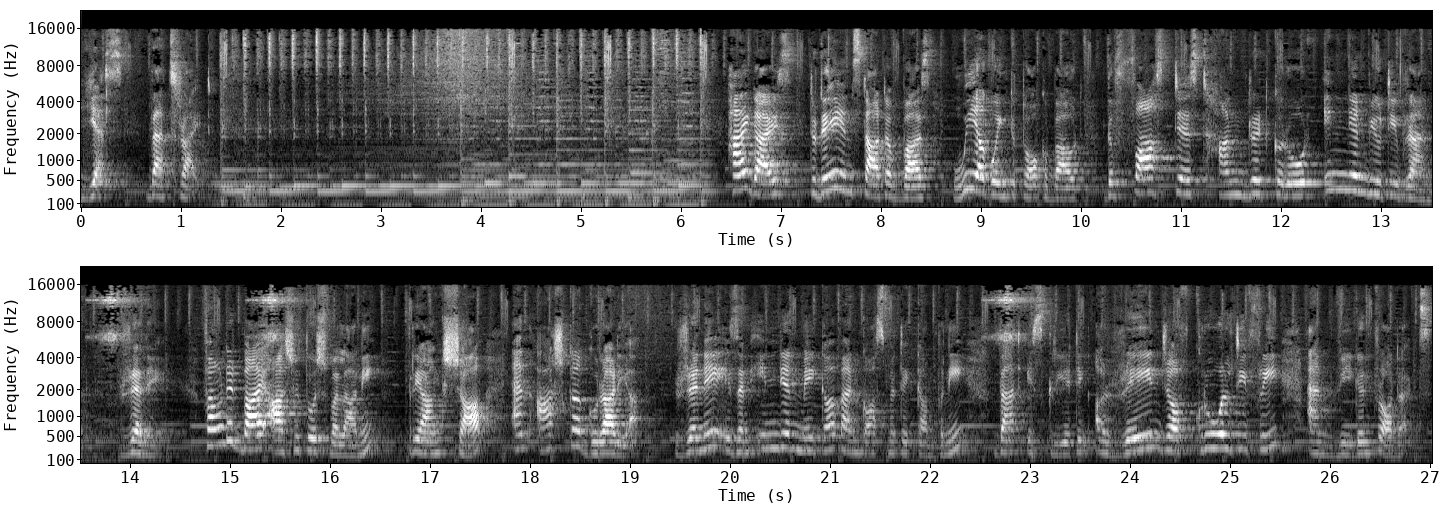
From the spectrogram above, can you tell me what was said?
Yes, that's right. Hi guys, today in Startup Buzz, we are going to talk about the fastest 100 crore Indian beauty brand Renee. Founded by Ashutosh Valani, Priyank Shah, and Ashka Goradia, Renee is an Indian makeup and cosmetic company that is creating a range of cruelty free and vegan products.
